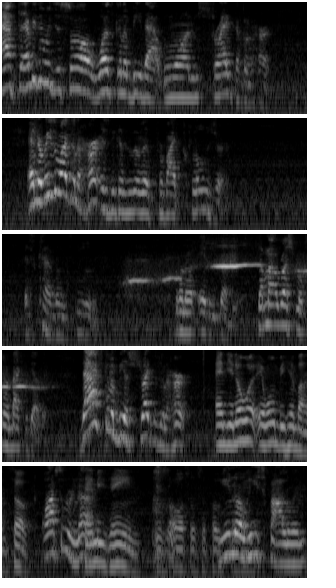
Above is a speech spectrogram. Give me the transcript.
after everything we just saw was gonna be that one strike that's gonna hurt, and the reason why it's gonna hurt is because it's gonna provide closure. It's Kevin Steen going on AEW, the Mount Rushmore coming back together. That's gonna be a strike that's gonna hurt. and you know what? It won't be him by himself. Oh, absolutely not. Sami Zayn is oh. also supposed. To. You know be. he's following.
